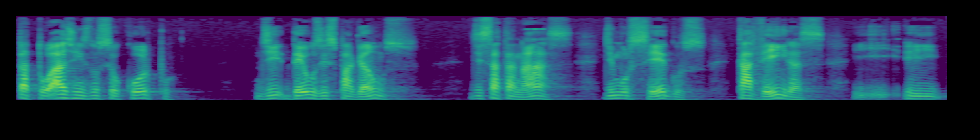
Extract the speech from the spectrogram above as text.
tatuagens no seu corpo de deuses pagãos, de Satanás, de morcegos, caveiras e, e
